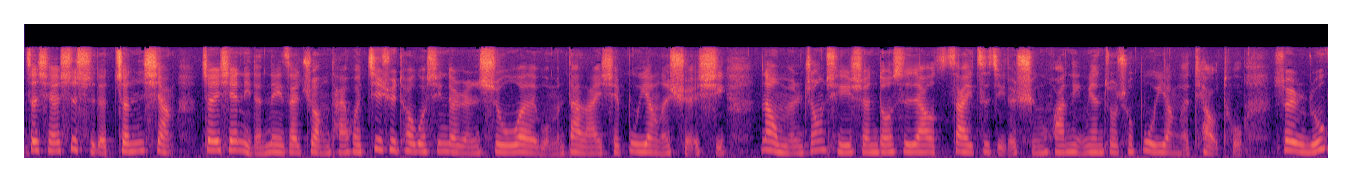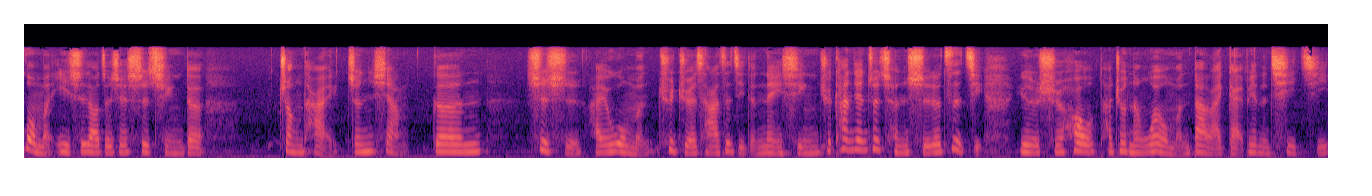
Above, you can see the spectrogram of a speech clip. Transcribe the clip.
这些事实的真相，这一些你的内在状态会继续透过新的人事物为我们带来一些不一样的学习。那我们终其一生都是要在自己的循环里面做出不一样的跳脱。所以，如果我们意识到这些事情的状态、真相跟事实，还有我们去觉察自己的内心，去看见最诚实的自己，有的时候它就能为我们带来改变的契机。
